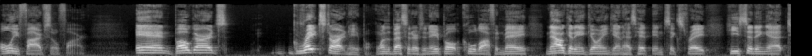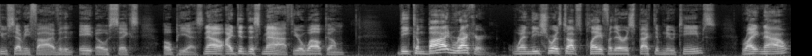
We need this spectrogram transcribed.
Only five so far. And Bogaerts, great start in April. One of the best hitters in April, cooled off in May. Now getting it going again, has hit in six straight. He's sitting at 275 with an 806 OPS. Now, I did this math. You're welcome. The combined record when these shortstops play for their respective new teams right now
